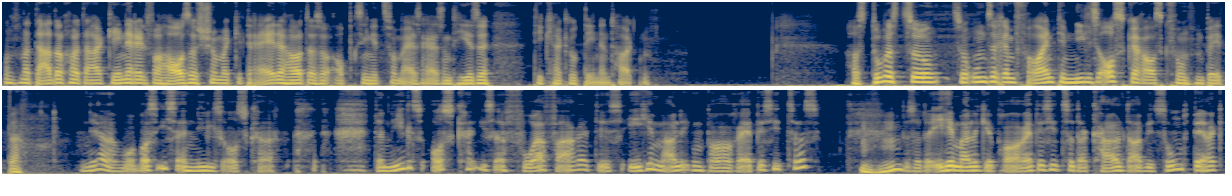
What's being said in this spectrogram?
und man dadurch halt auch generell von Haus aus schon mal Getreide hat, also abgesehen jetzt vom Mais, Reis und Hirse, die kein Gluten enthalten. Hast du was zu, zu unserem Freund, dem Nils Oskar, rausgefunden, Peter? Ja, was ist ein Nils Oskar? Der Nils Oskar ist ein Vorfahre des ehemaligen Brauereibesitzers. Mhm. Also der ehemalige Brauereibesitzer, der Karl David Sundberg,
